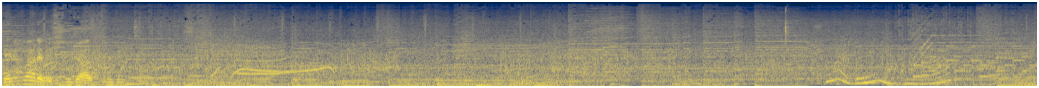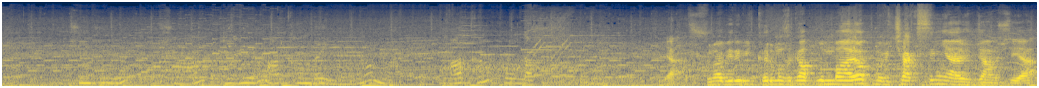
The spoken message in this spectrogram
Senin var ya 5. 6. bitti. Şuna dönüyorum ya. Çünkü şu an gidiyorum arkandayım tamam mı? Arkanı kolla. Ya şuna biri bir kırmızı kaplumbağa yok mu? Bir çaksın ya şu Cansu ya.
